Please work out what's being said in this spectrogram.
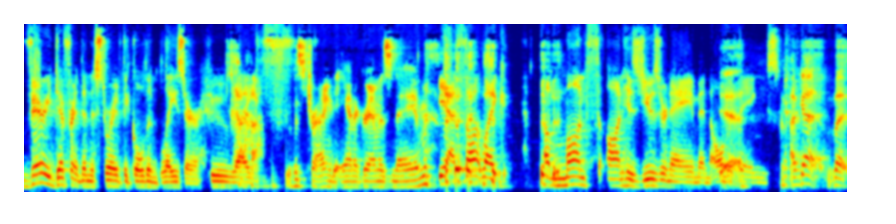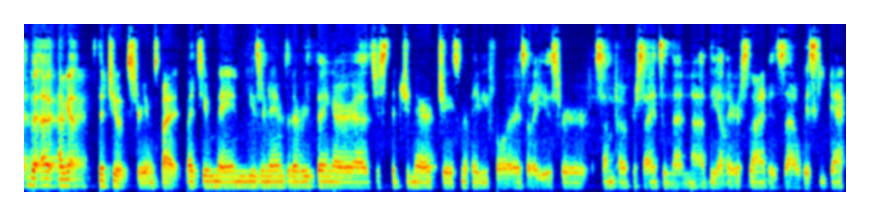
very different than the story of the Golden Blazer, who like was trying to anagram his name. yeah thought like a month on his username and all Yeah. the things. I've got but the uh, I've got the two extremes. My my two main usernames and everything are uh, just the generic JSmith84 is what I use for some poker sites, and then uh, the other side is uh, Whiskey Deck.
